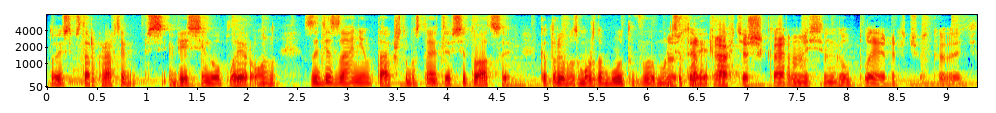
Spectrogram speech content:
То есть в вс- весь синглплеер, он задизайнен так, чтобы ставить тебя в ситуации, которые, возможно, будут в Ну, в мультиплеере. StarCraft шикарный синглплеер, хочу сказать.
